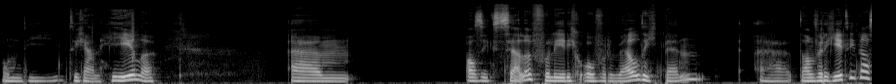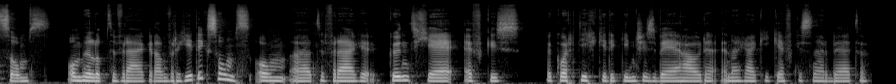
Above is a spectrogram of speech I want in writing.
om die te gaan helen. Um, als ik zelf volledig overweldigd ben, uh, dan vergeet ik dat soms om hulp te vragen. Dan vergeet ik soms om uh, te vragen: kunt jij even een kwartiertje de kindjes bijhouden en dan ga ik even naar buiten.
